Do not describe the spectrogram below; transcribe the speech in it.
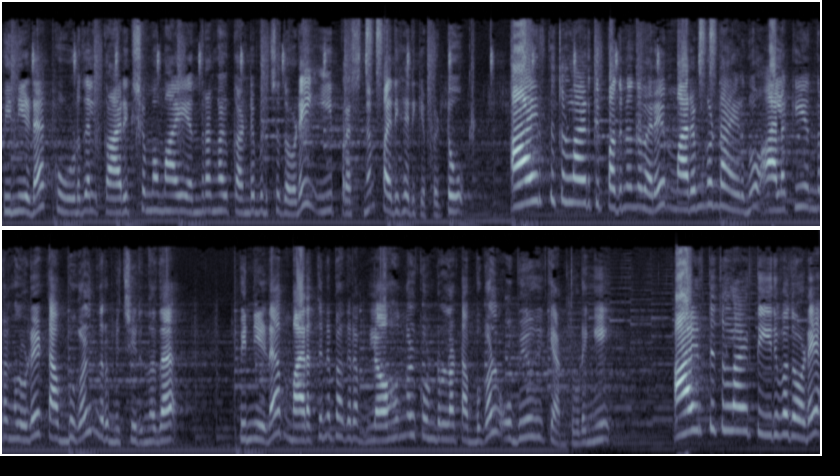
പിന്നീട് കൂടുതൽ കാര്യക്ഷമമായ യന്ത്രങ്ങൾ കണ്ടുപിടിച്ചതോടെ ഈ പ്രശ്നം പരിഹരിക്കപ്പെട്ടു. ആയിരത്തി തൊള്ളായിരത്തി പതിനൊന്ന് വരെ മരം കൊണ്ടായിരുന്നു അലക്കയന്ത്രങ്ങളുടെ ടബുകൾ നിർമ്മിച്ചിരുന്നത്. പിന്നീട് മരത്തിന് പകരം ലോഹങ്ങൾ കൊണ്ടുള്ള ടബുകൾ ഉപയോഗിക്കാൻ തുടങ്ങി. ആയിരത്തി തൊള്ളായിരത്തി ഇരുപതോടെ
